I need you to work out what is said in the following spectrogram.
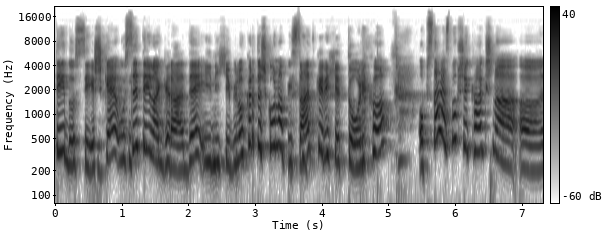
te dosežke, vse te nagrade in jih je bilo kar težko napisati, ker jih je toliko. Obstaja sploh še kakšna uh,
